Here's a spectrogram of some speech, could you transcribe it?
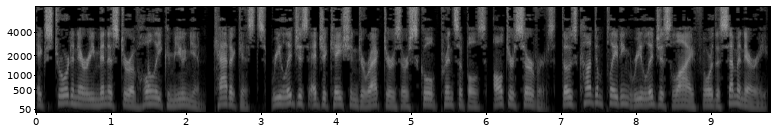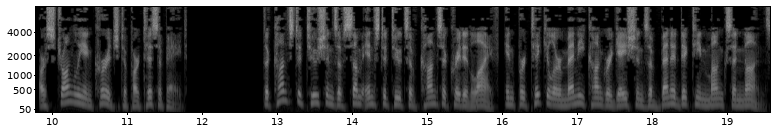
extraordinary minister of Holy Communion, catechists, religious education directors or school principals, altar servers, those contemplating religious life or the seminary, are strongly encouraged to participate. The constitutions of some institutes of consecrated life, in particular many congregations of Benedictine monks and nuns,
